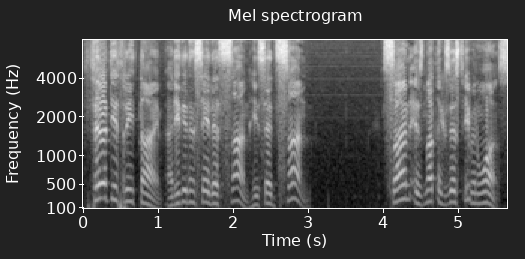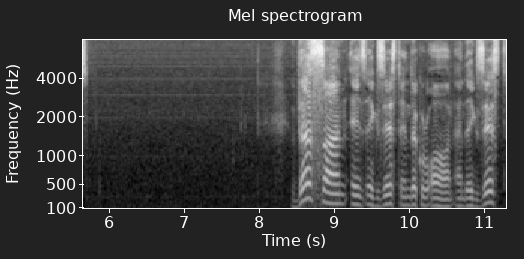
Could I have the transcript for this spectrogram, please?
33 times. And he didn't say the sun. He said sun. Sun is not exist even once. The sun is exist in the Quran and exist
